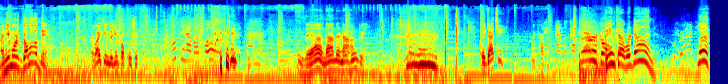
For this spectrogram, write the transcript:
Они, может, голодные? Давайте им дадим покушать. I hope they have a hole. Yeah, now they're not hungry. They got you? Next time we come Pinka, we're done. Look.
